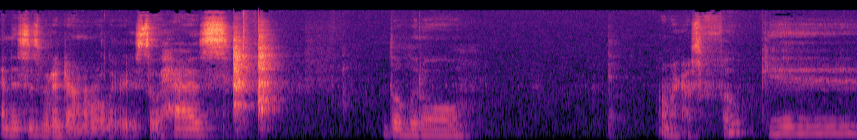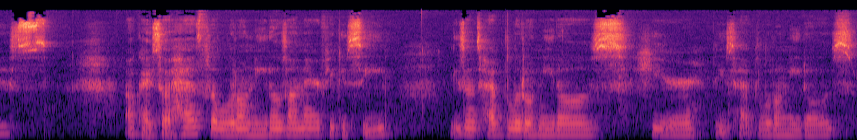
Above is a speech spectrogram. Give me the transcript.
And this is what a derma roller is. So it has the little, oh my gosh, focus. Okay, so it has the little needles on there if you can see. These ones have the little needles here. These have the little needles.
